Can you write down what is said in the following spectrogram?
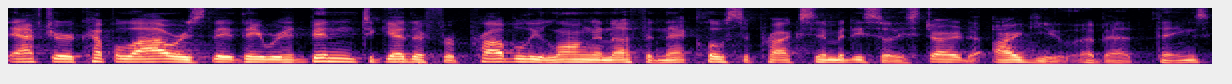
after a couple hours, they, they were, had been together for probably long enough in that close a proximity, so they started to argue about things.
